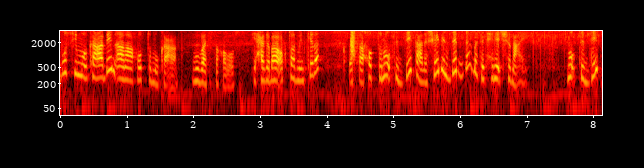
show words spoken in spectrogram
بصي مكعبين أنا هحط مكعب وبس خلاص. في حاجة بقى أكتر من كده؟ بس هحط نقطة زيت علشان الزبدة ما تتحرقش معايا. نقطة زيت.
